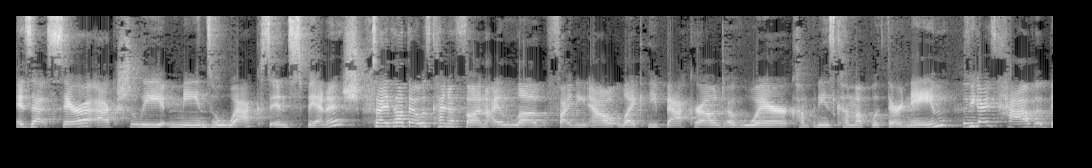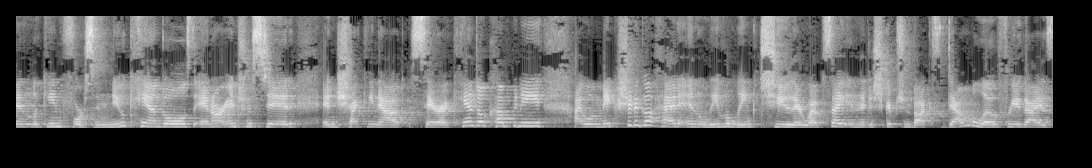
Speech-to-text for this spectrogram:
is that Cera actually means wax in Spanish. So I thought that was kind of fun. I love finding out like the background of where companies come up with their name. If you guys have been looking for some new candles and are interested in checking out Cera Candle Company, I will make sure to go ahead and leave a link to their website in the description box down below for you guys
